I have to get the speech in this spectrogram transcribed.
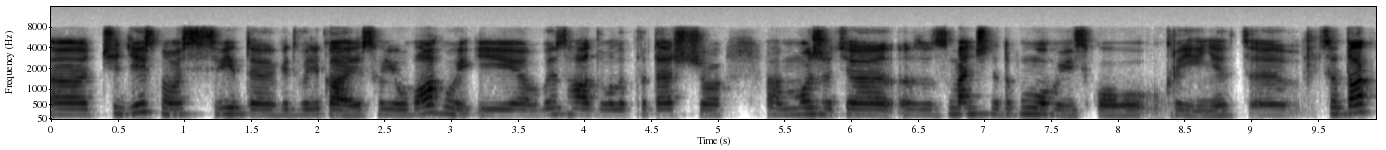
Е, Чи дійсно ось світ е, відволікає свою увагу? І ви згадували про те, що е, можуть е, зменшити допомогу військову Україні? Це, це так?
